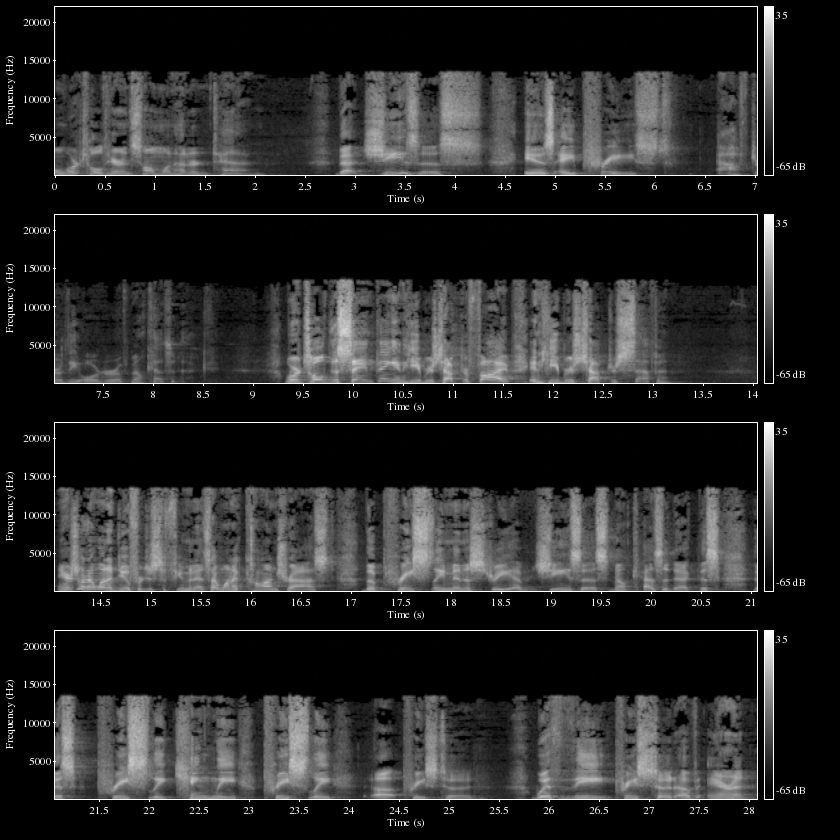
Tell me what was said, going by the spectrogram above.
Well, we're told here in Psalm 110 that Jesus is a priest after the order of Melchizedek. We're told the same thing in Hebrews chapter 5, in Hebrews chapter 7. And here's what I want to do for just a few minutes. I want to contrast the priestly ministry of Jesus, Melchizedek, this, this priestly, kingly, priestly uh, priesthood, with the priesthood of Aaron,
